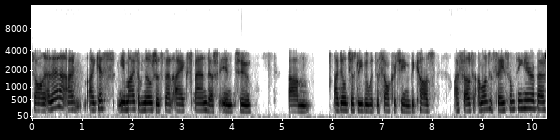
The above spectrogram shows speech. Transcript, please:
song. And then I, I guess you might have noticed that I expand it into, um, I don't just leave it with the soccer team because I felt I want to say something here about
